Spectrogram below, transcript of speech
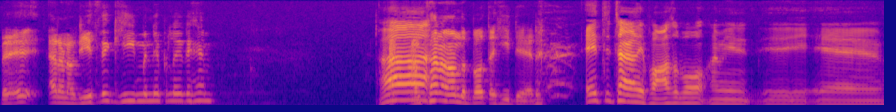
but it, I don't know do you think he manipulated him Uh, I, I'm kind of on the boat that he did it's entirely possible. I mean, uh,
